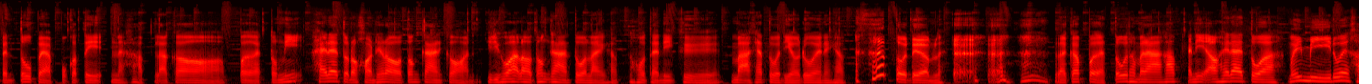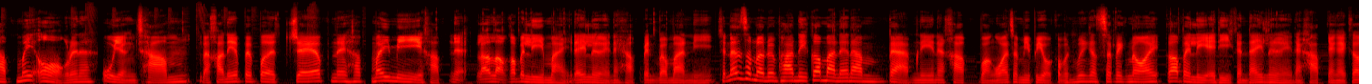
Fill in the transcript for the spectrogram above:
เป็นตู้แบบปกตินะครับ แล้วก็เปิดตรงนี้ให้ได้ตัวละครที่เราต้องการก่อนอยู่ที่ว่าเราต้องการตัวอะไรครับโอ้โหแต่นี้คือมาแค่ตัวเดียวด้วยนะครับ ตัวเดิมเลย แล้วก็เปิดตู้ธรรมดาครับ อันนี้เอาให้ได้ตัวไม่มีด้วยครับ ไม่ออกเลยนะอู้อย่างช้ำแล้วคราวนี้ไปเปิดเจฟนะครับไม่มีครับเนี่ยแล้วเราก็ไปรีใหม่ได้เลยนะครับเป็นประมาณนี้ ฉะนั้นสำหรับในพาร์ทนี้ก็มาแนะนำแบบนี้นะครับหวังว่าจะมีประโยชน์กับเพื่อนๆกันสักเล็กน้อยก็ไปรีไอดีกันได้เลยนะครับยังไงก็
